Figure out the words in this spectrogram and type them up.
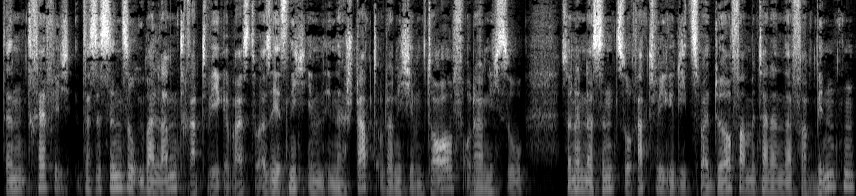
dann treffe ich, das sind so über Landradwege, weißt du, also jetzt nicht in, in der Stadt oder nicht im Dorf oder nicht so, sondern das sind so Radwege, die zwei Dörfer miteinander verbinden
